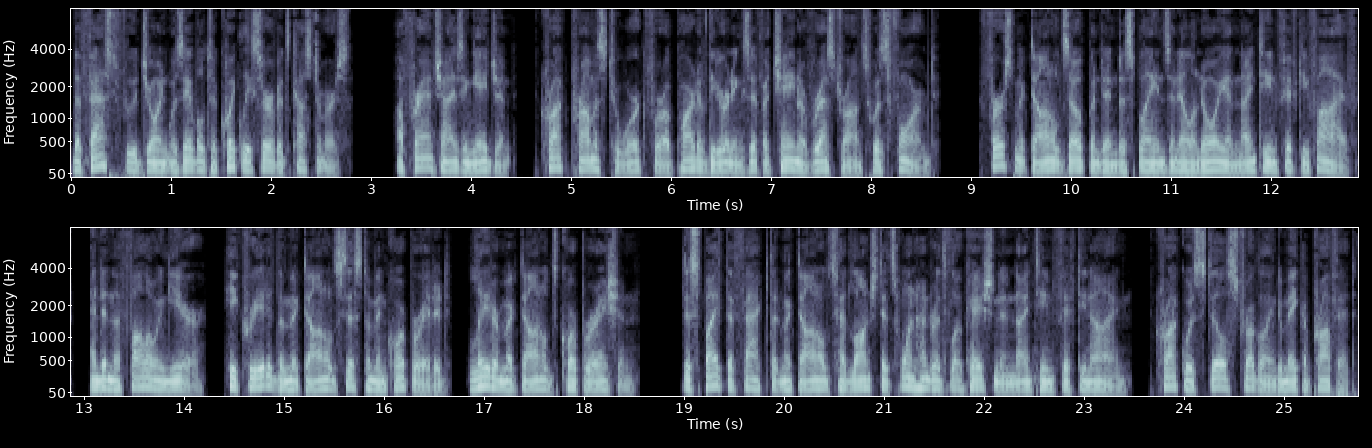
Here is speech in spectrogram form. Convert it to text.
the fast food joint was able to quickly serve its customers. A franchising agent, Kroc promised to work for a part of the earnings if a chain of restaurants was formed. First McDonald's opened in Des Plaines in Illinois in 1955, and in the following year, he created the McDonald's System Incorporated, later McDonald's Corporation. Despite the fact that McDonald's had launched its 100th location in 1959, Kroc was still struggling to make a profit.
